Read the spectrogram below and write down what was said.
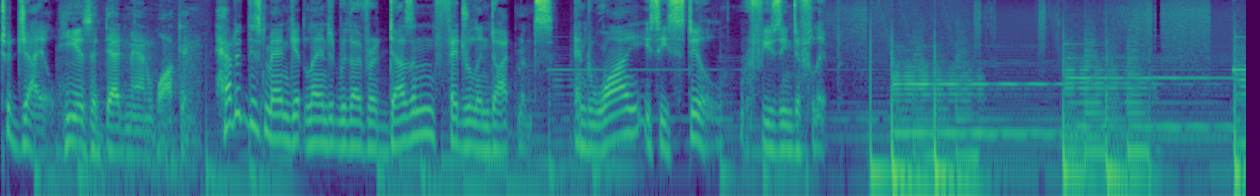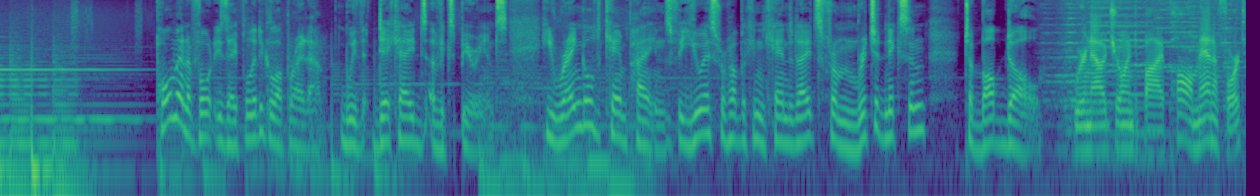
to jail. He is a dead man walking. How did this man get landed with over a dozen federal indictments? And why is he still refusing to flip? Paul Manafort is a political operator with decades of experience. He wrangled campaigns for US Republican candidates from Richard Nixon to Bob Dole. We're now joined by Paul Manafort,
